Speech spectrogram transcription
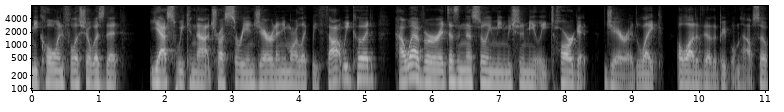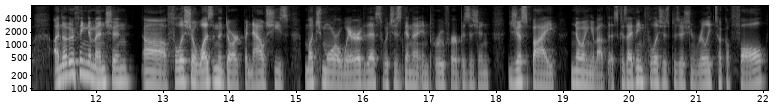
Mecole and Felicia was that yes, we cannot trust Cirie and Jared anymore like we thought we could. However, it doesn't necessarily mean we should immediately target Jared like a lot of the other people in the house. So another thing to mention, uh, Felicia was in the dark, but now she's much more aware of this, which is going to improve her position just by knowing about this. Because I think Felicia's position really took a fall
